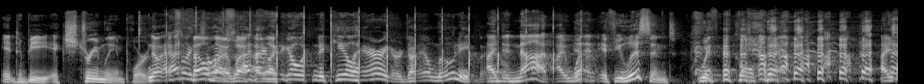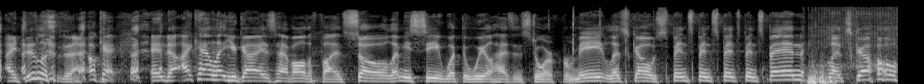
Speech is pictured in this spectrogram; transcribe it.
it to be extremely important. No, that excellent fell my way. I thought you were going to go with N'Keal Harry or Darnell Mooney. But I did not. I went, if you listened, with Cole Kmet. I, I did listen to that. Okay, and uh, I can't let you guys have all the fun. So let me see what the wheel has in store for me. Let's go. Spin, spin, spin, spin, spin. Let's go.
